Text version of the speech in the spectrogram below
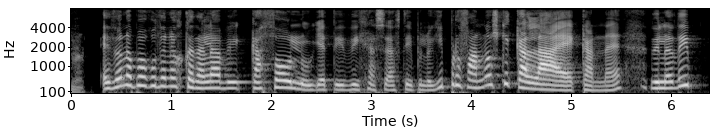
Ναι. Εδώ να πω εγώ δεν έχω καταλάβει καθόλου γιατί δίχασε αυτή η επιλογή. Προφανώς και καλά έκανε. Δηλαδή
